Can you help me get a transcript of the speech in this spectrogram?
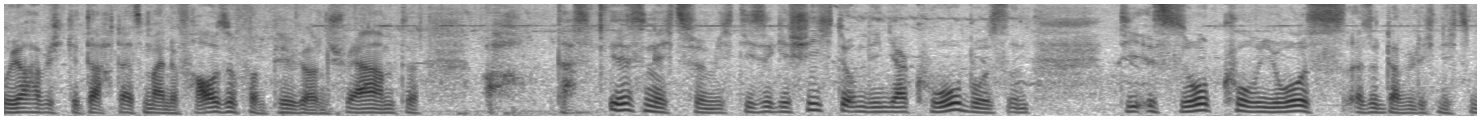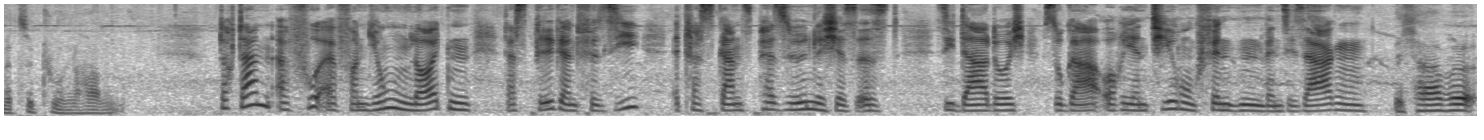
Früher habe ich gedacht, als meine Frau so von Pilgern schwärmte, ach, das ist nichts für mich. Diese Geschichte um den Jakobus und die ist so kurios, also da will ich nichts mit zu tun haben. Doch dann erfuhr er von jungen Leuten, dass Pilgern für sie etwas ganz Persönliches ist. Sie dadurch sogar Orientierung finden, wenn sie sagen, Ich habe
